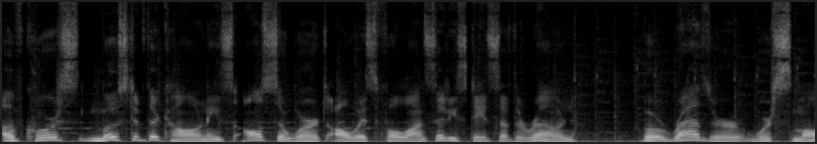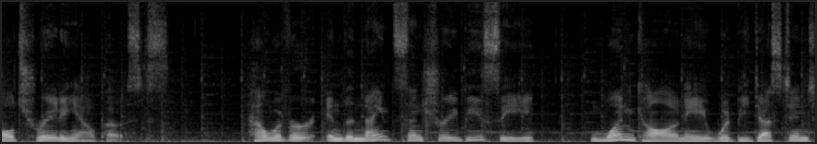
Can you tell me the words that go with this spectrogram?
Of course, most of their colonies also weren't always full-on city-states of their own, but rather were small trading outposts. However, in the 9th century BC, one colony would be destined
